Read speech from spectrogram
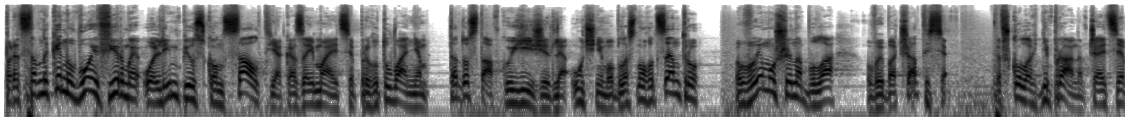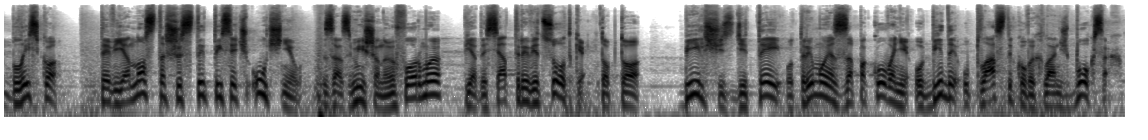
Представники нової фірми Olympus Consult, яка займається приготуванням та доставкою їжі для учнів обласного центру, вимушена була вибачатися. В школах Дніпра навчається близько 96 тисяч учнів за змішаною формою 53%. Тобто більшість дітей отримує запаковані обіди у пластикових ланчбоксах.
